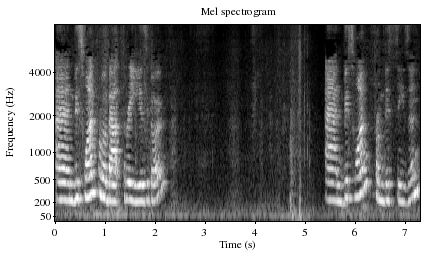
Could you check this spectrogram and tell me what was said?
and this one from about three years ago, and this one from this season,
